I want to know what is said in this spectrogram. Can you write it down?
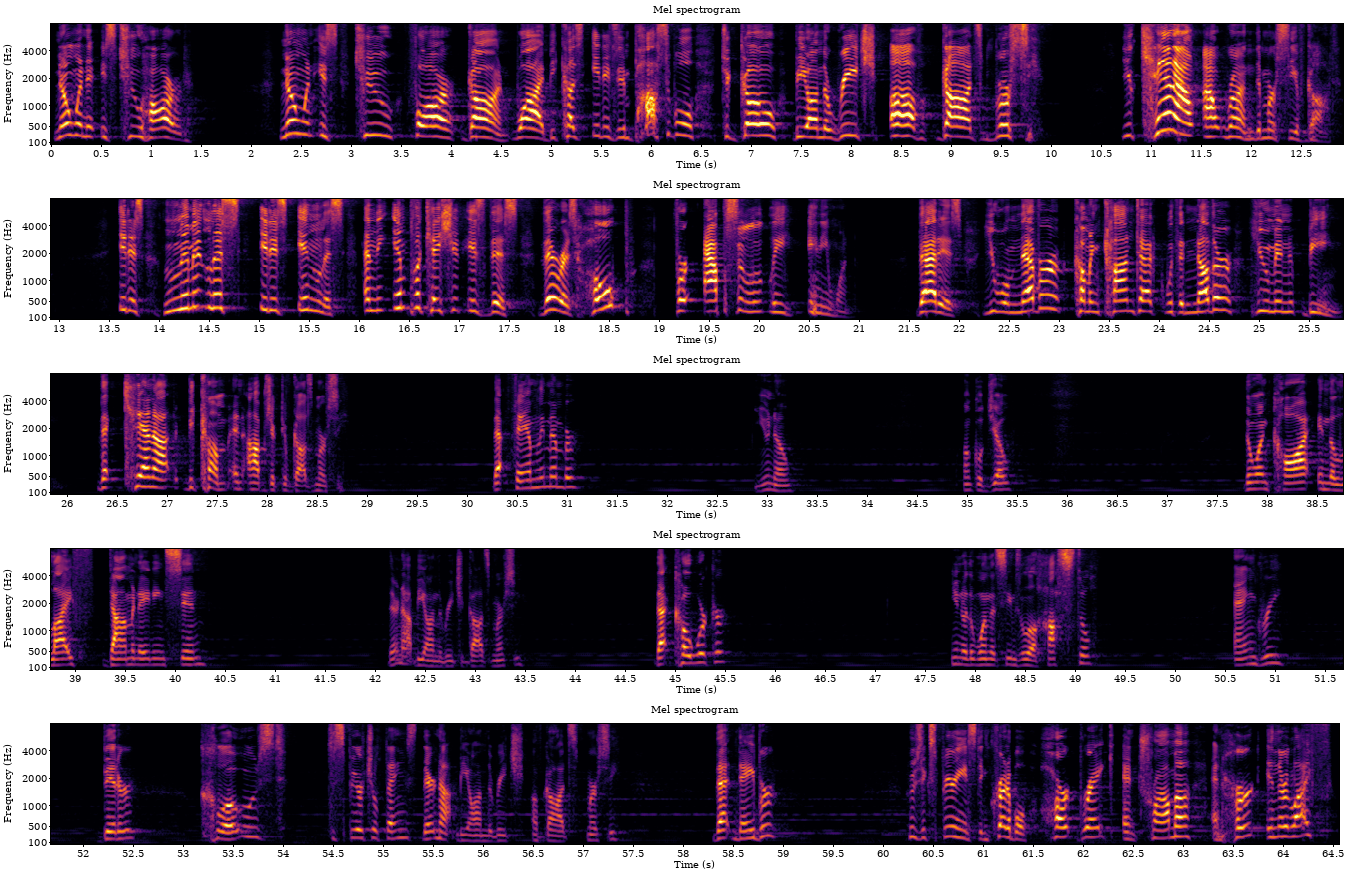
No one is too hard. No one is too far gone. Why? Because it is impossible to go beyond the reach of God's mercy. You cannot outrun the mercy of God. It is limitless, it is endless. And the implication is this there is hope for absolutely anyone. That is, you will never come in contact with another human being that cannot become an object of God's mercy. That family member, you know, Uncle Joe, the one caught in the life dominating sin they're not beyond the reach of God's mercy. That coworker, You know, the one that seems a little hostile, angry, bitter, closed to spiritual things, they're not beyond the reach of God's mercy. That neighbor who's experienced incredible heartbreak and trauma and hurt in their life,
